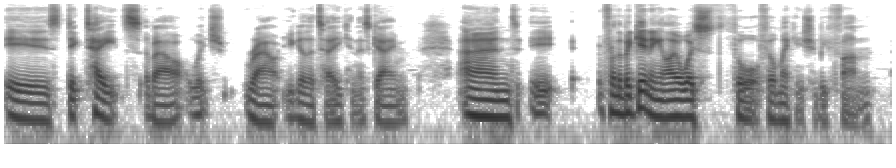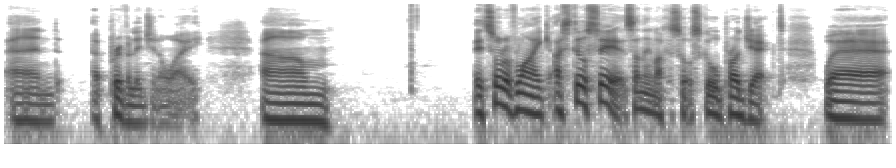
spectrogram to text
is dictates about which route you're going to take in this game. And it, from the beginning i always thought filmmaking should be fun and a privilege in a way. Um, it's sort of like I still see it something like a sort of school project where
